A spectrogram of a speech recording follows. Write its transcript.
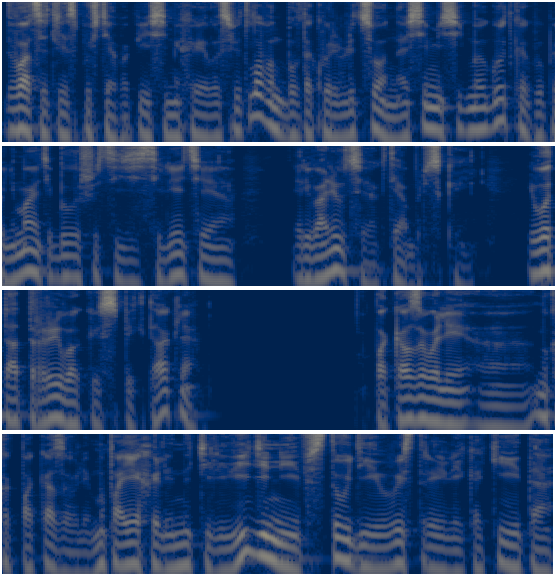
20 лет спустя по пьесе Михаила Светлова, он был такой революционный. А 1977 год, как вы понимаете, было 60-летие революции Октябрьской. И вот отрывок из спектакля — показывали, э, ну как показывали, мы поехали на телевидении, в студии выстроили какие-то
